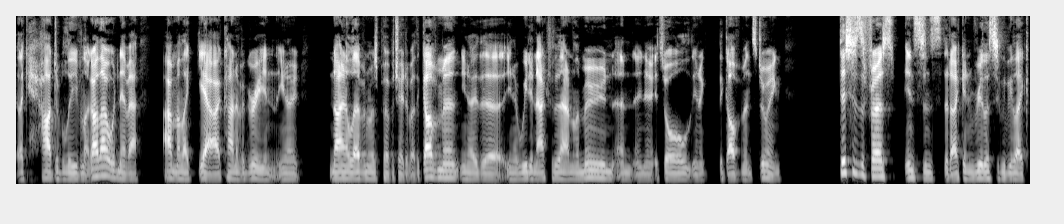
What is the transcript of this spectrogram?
like hard to believe, and like oh that would never. I'm like yeah, I kind of agree. And you know, 9/11 was perpetrated by the government. You know the you know we didn't actually land on the moon, and you know it's all you know the government's doing. This is the first instance that I can realistically be like,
